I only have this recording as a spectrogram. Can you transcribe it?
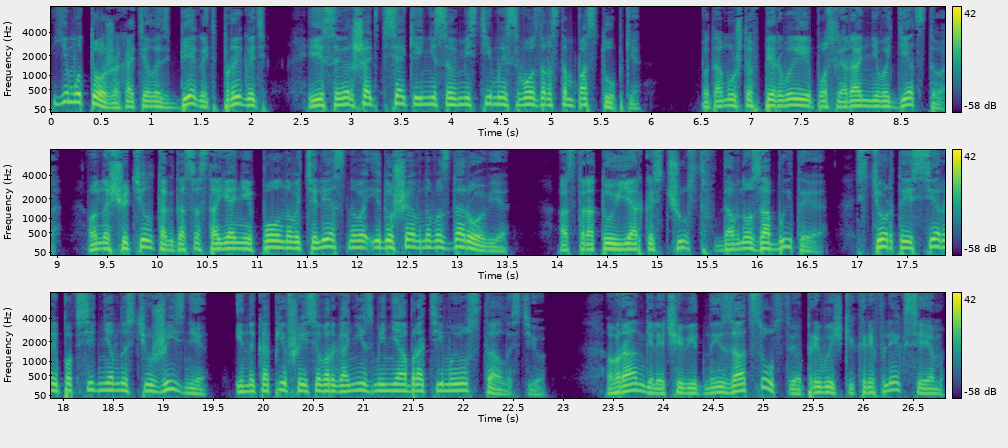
ему тоже хотелось бегать, прыгать и совершать всякие несовместимые с возрастом поступки. Потому что впервые после раннего детства Он ощутил тогда состояние полного телесного и душевного здоровья, остроту и яркость чувств, давно забытые, стертые серой повседневностью жизни и накопившиеся в организме необратимой усталостью. Врангель, очевидно, из-за отсутствия привычки к рефлексиям,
